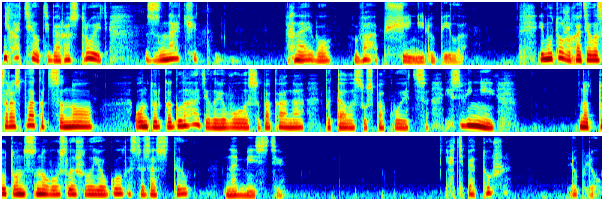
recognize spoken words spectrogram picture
не хотел тебя расстроить. Значит, она его вообще не любила. Ему тоже хотелось расплакаться, но он только гладил ее волосы, пока она пыталась успокоиться. «Извини, но тут он снова услышал ее голос и застыл на месте. «Я тебя тоже люблю.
